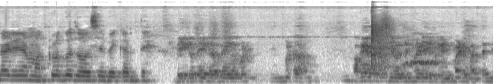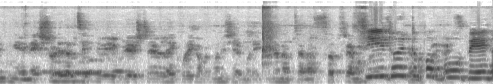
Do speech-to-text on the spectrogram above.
ನೋಡಿ ನಮ್ಮ ಮಕ್ಳಿಗೂ ದೋಸೆ ಬೇಕಂತೆ. ಬೇಗ ಬೇಗ ಬೇಗ ಓಕೆ ಇವತ್ತಿನ ವಿಡಿಯೋ ಎಂಡ್ ಮಾಡಿ ಮತ್ತೆ ನಿಮಗೆ ನೆಕ್ಸ್ಟ್ ವಿಡಿಯೋದಲ್ಲಿ ಸಿಗ್ತೀವಿ. ವಿಡಿಯೋ ಇಷ್ಟ ಲೈಕ್ ಮಾಡಿ ಕಮೆಂಟ್ ಮಾಡಿ ಶೇರ್ ಮಾಡಿ. ನಮ್ಮ ಚಾನಲ್ ಸಬ್ಸ್ಕ್ರೈಬ್ ಸೀದೋಯ್ತು ಬೇಗ.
